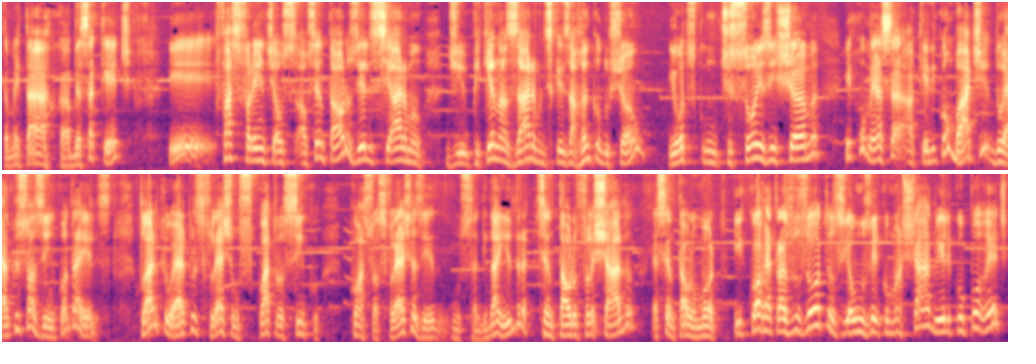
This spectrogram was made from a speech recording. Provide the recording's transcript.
também está com a cabeça quente, e faz frente aos, aos centauros, e eles se armam de pequenas árvores que eles arrancam do chão, e outros com tições em chama, e começa aquele combate do Hércules sozinho contra eles. Claro que o Hércules flecha uns quatro ou cinco com as suas flechas e o sangue da hidra. Centauro flechado é centauro morto. E corre atrás dos outros, e uns vêm com machado, e ele com porrete.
